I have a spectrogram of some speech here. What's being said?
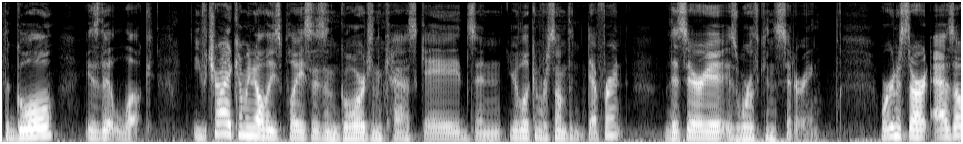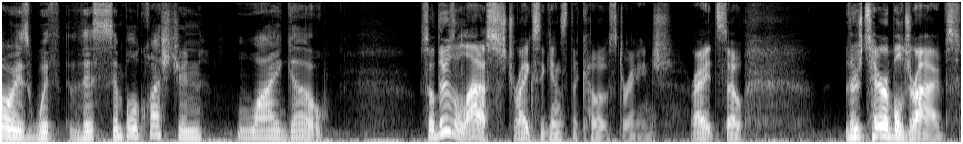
The goal is that, look, you've tried coming to all these places and Gorge and the Cascades, and you're looking for something different, this area is worth considering. We're going to start, as always, with this simple question why go? So there's a lot of strikes against the coast range, right? So there's terrible drives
